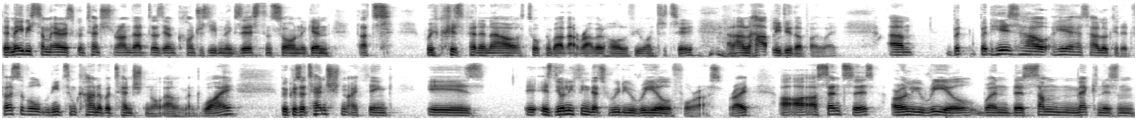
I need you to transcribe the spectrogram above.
there may be some areas of contention around that. Does the unconscious even exist, and so on? Again, that's we could spend an hour talking about that rabbit hole if you wanted to, and I'll happily do that, by the way. Um, but but here's how here's how I look at it. First of all, we need some kind of attentional element. Why? Because attention, I think, is is the only thing that's really real for us, right? Our, our, senses are only real when there's some mechanism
